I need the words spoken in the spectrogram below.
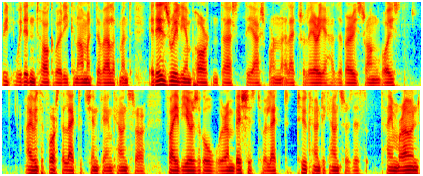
We, we didn't talk about economic development. It is really important that the Ashbourne electoral area has a very strong voice. I was the first elected Sinn Féin councillor five years ago. We're ambitious to elect two county councillors this time round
